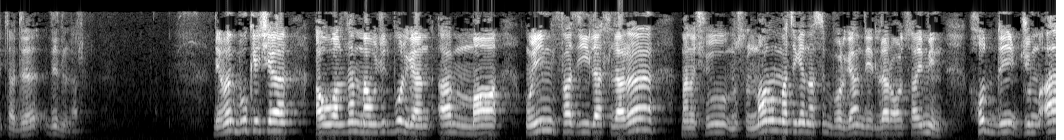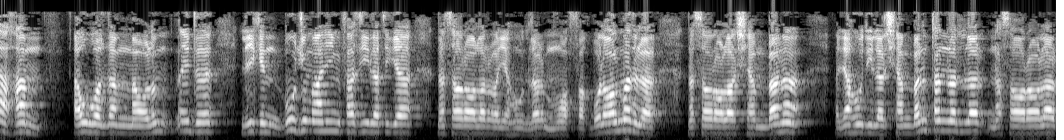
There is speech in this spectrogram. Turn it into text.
etadi dedilar. Demak bu kecha avvaldan mavjud bo'lgan ammo uning fazilatlari mana shu musulmon ummatiga nasib bo'lgan dedilar olsaymin xuddi juma ham avvaldan ma'lum edi lekin bu jumaning fazilatiga nasorolar va yahudlar muvaffaq bo'la olmadilar. Nasorolar shanbani yahudiylar shanbani tanladilar nasorolar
